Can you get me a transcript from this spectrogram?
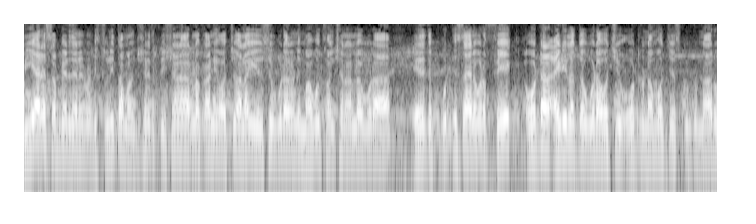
బీఆర్ఎస్ అభ్యర్థి అయినటువంటి సునీత మనం చూసినట్టు కృష్ణానగర్లో కానివచ్చు అలాగే యూసుఫ్గూడలోని మహబూద్ ఫంక్షన్ హాల్లో కూడా ఏదైతే పూర్తి స్థాయిలో కూడా ఫేక్ ఓటర్ ఐడీలతో కూడా వచ్చి ఓట్లు నమోదు చేసుకుంటున్నారు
